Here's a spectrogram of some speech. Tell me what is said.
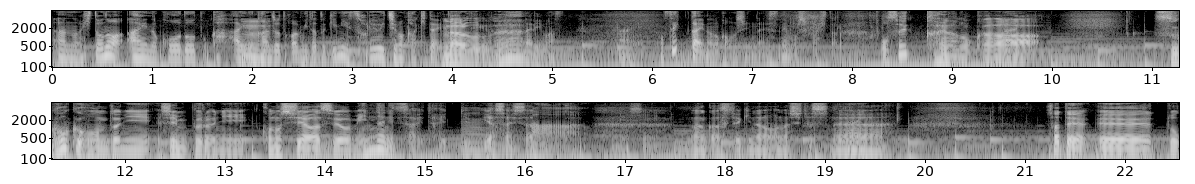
あの人の愛の行動とか愛の感情とかを見た時にそれを一番書きたいなっていうになります。ね、はい、おせっかいなのかもしれないですねもしかしたら。おせっかいなのか、はい、すごく本当にシンプルにこの幸せをみんなに伝えたいっていう優しさ、うん、なんか素敵なお話ですね。はい。さて、えーと、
